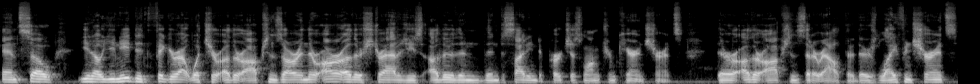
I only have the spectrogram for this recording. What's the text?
And so, you know, you need to figure out what your other options are. And there are other strategies other than, than deciding to purchase long term care insurance there are other options that are out there there's life insurance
